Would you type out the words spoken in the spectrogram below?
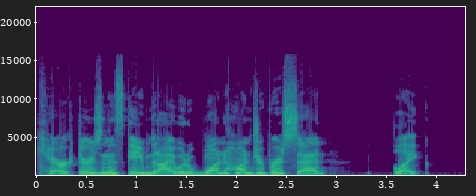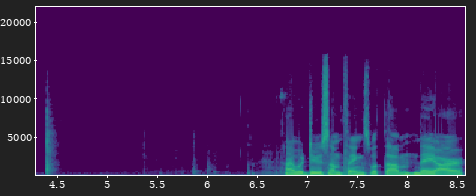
characters in this game that I would 100% like. I would do some things with them. They are.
